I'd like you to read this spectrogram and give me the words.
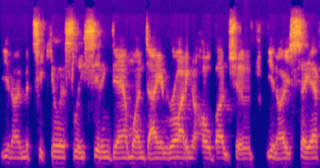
you know, meticulously sitting down one day and writing a whole bunch of, you know, CF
